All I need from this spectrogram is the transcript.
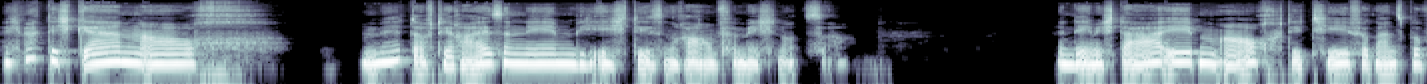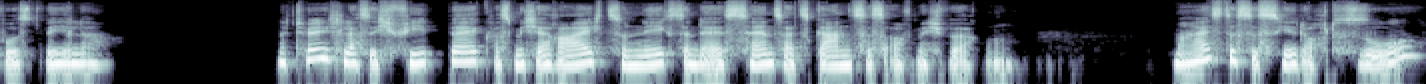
Ich mag dich gern auch mit auf die Reise nehmen, wie ich diesen Raum für mich nutze. Indem ich da eben auch die Tiefe ganz bewusst wähle. Natürlich lasse ich Feedback, was mich erreicht, zunächst in der Essenz als Ganzes auf mich wirken. Meist ist es jedoch so,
